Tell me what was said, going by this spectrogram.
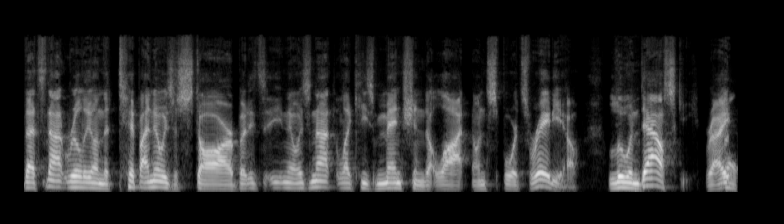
that's not really on the tip. I know he's a star, but it's you know it's not like he's mentioned a lot on sports radio. Lewandowski, right? Right.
